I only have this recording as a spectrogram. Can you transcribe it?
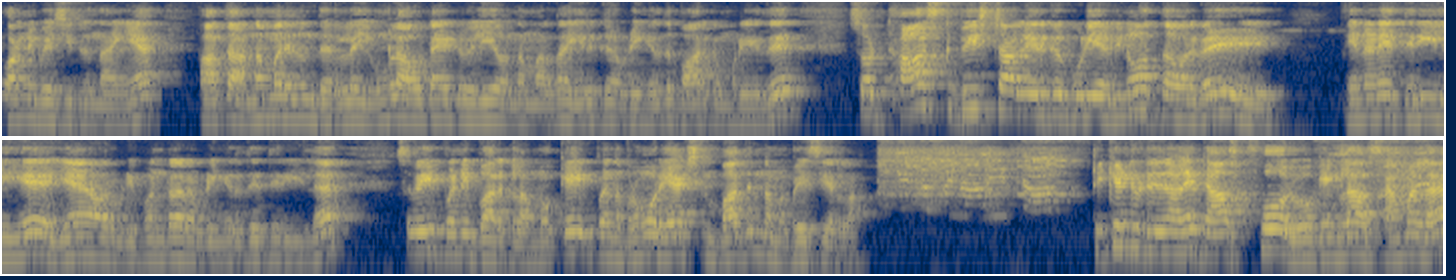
உடனே பேசிகிட்டு இருந்தாங்க. பார்த்தா அந்த மாதிரி எதுவும் தெரியல. இவங்களும் அவுட் ஆகிட்டு வெளியே வந்த மாதிரி தான் இருக்குது அப்படிங்கிறது பார்க்க முடியுது. ஸோ டாஸ்க் பீஸ்டாக இருக்கக்கூடிய வினோத் அவர்கள் என்னன்னே தெரியலையே. ஏன் அவர் இப்படி பண்ணுறாரு அப்படிங்கிறது தெரியல. ஸோ வெயிட் பண்ணி பார்க்கலாம். ஓகே இப்போ இந்த ப்ரொமோ ரியாக்ஷன் பார்த்துட்டு நம்ம பேசிடலாம். டிக்கெட் விட்டுனாலே டாஸ்க் ஃபோர் ஓகேங்களா செமலை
